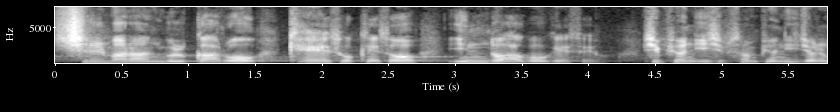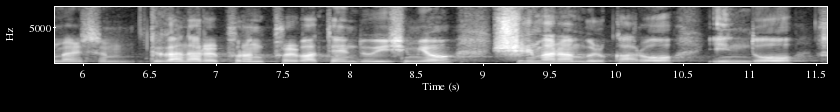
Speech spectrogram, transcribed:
실만한 물가로 계속해서 인도하고 계세요. 시편 23편 2절 말씀 그가 나를 푸른 풀밭에 누이시며 쉴 만한 물가로 인도하시는도다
